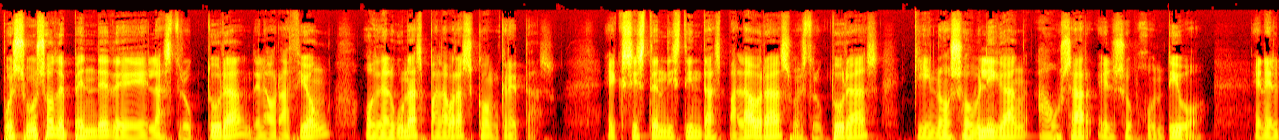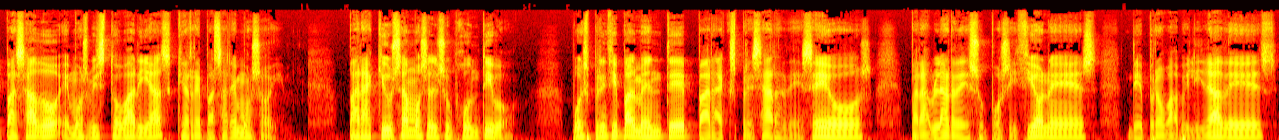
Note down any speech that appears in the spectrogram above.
Pues su uso depende de la estructura de la oración o de algunas palabras concretas. Existen distintas palabras o estructuras que nos obligan a usar el subjuntivo. En el pasado hemos visto varias que repasaremos hoy. ¿Para qué usamos el subjuntivo? Pues principalmente para expresar deseos, para hablar de suposiciones, de probabilidades,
